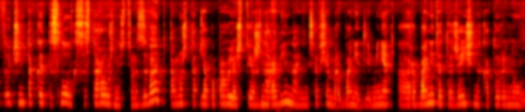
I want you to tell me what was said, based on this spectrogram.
Вот очень так это слово с осторожностью называю, потому что я поправляю, что я жена Равина, а не совсем рабанит. Для меня а, рабанит это женщина, которая, ну,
